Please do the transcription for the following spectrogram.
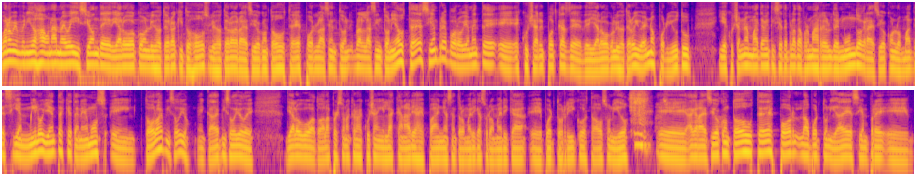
Bueno, bienvenidos a una nueva edición de Diálogo con Luis Otero, aquí tu host, Luis Otero, agradecido con todos ustedes por la, la sintonía de ustedes siempre, por obviamente eh, escuchar el podcast de, Diálogo con Luis Otero y vernos por YouTube y escucharnos en más de 27 plataformas alrededor del mundo, agradecido con los más de 100.000 oyentes que tenemos en todos los episodios, en cada episodio de Diálogo, a todas las personas que nos escuchan en Islas Canarias, España, Centroamérica, Suramérica, eh, Puerto Rico, Estados Unidos, eh, agradecido con todos ustedes por la oportunidad de siempre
